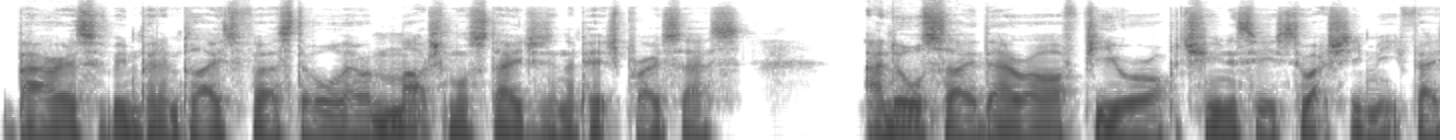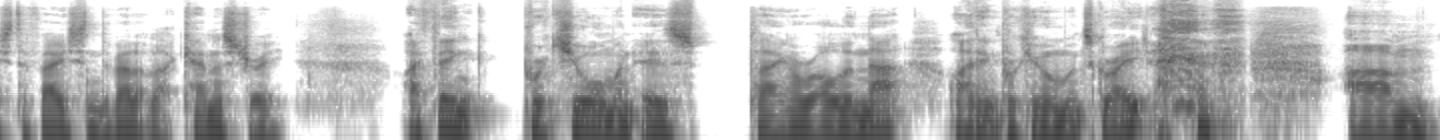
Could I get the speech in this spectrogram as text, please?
barriers have been put in place. First of all, there are much more stages in the pitch process. And also, there are fewer opportunities to actually meet face to face and develop that chemistry. I think procurement is playing a role in that. I think procurement's great. um,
